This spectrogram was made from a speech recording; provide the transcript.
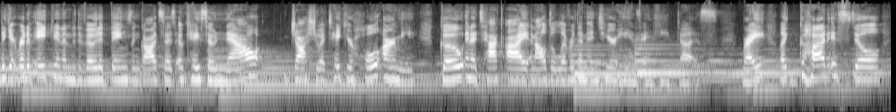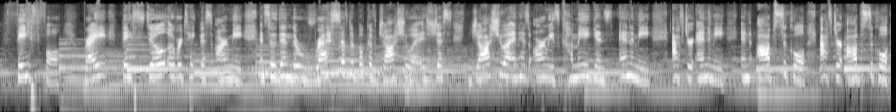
they get rid of Achan and the devoted things, and God says, okay, so now Joshua, take your whole army, go and attack Ai, and I'll deliver them into your hands. And he does, right? Like God is still faithful, right? They still overtake this army. And so then the rest of the book of Joshua is just Joshua and his armies coming against enemy after enemy and obstacle after obstacle.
